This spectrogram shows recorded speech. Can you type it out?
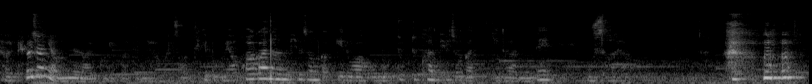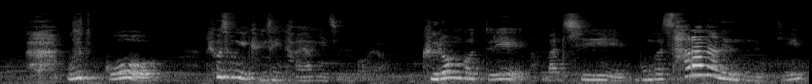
별 표정이 없는 얼굴이거든요. 그래서 어떻게 보면 화가 난 표정 같기도 하고 묵뚝뚝한 표정 같기도 하는데 웃어요. 웃고 표정이 굉장히 다양해지는 거예요. 그런 것들이 마치 뭔가 살아나는 느낌?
